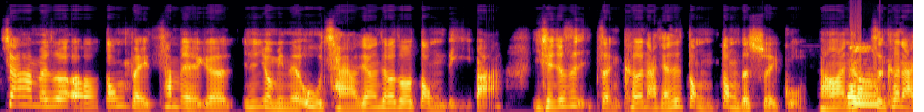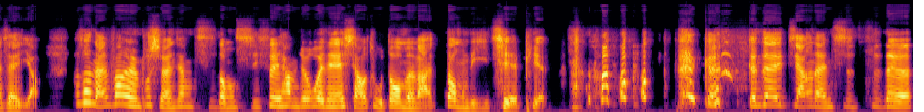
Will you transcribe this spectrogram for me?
像他们说，哦，东北他们有一个很有名的物产，好像叫做冻梨吧。以前就是整颗拿起来是冻冻的水果，然后整颗拿起来咬。他说南方人不喜欢这样吃东西，所以他们就为那些小土豆们把冻梨切片，跟跟在江南吃吃那个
